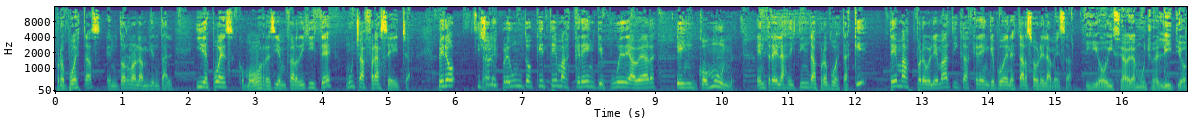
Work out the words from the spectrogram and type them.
propuestas en torno al ambiental. Y después, como vos recién, Fer, dijiste, mucha frase hecha. Pero si yo les pregunto qué temas creen que puede haber en común entre las distintas propuestas, ¿qué temas problemáticas creen que pueden estar sobre la mesa? Y hoy se habla mucho del litio,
